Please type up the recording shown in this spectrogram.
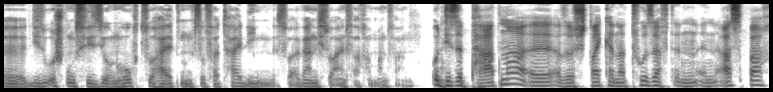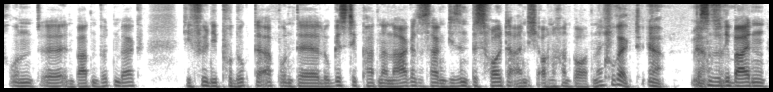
äh, diese Ursprungsvision hochzuhalten und zu verteidigen. Das war gar nicht so einfach am Anfang. Und diese Partner, äh, also Strecker Natursaft in, in Asbach und äh, in Baden-Württemberg, die füllen die Produkte ab und der Logistikpartner Nagel, das sagen, die sind bis heute eigentlich auch noch an Bord, nicht? Korrekt, ja. Das ja. sind so die beiden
